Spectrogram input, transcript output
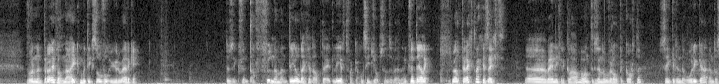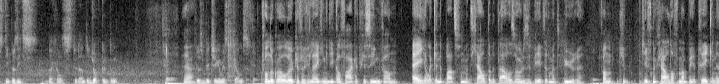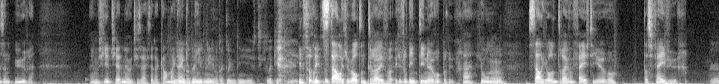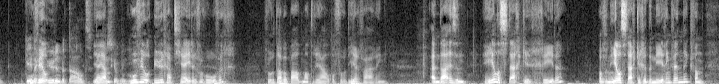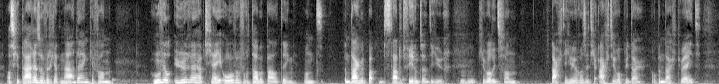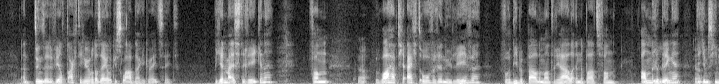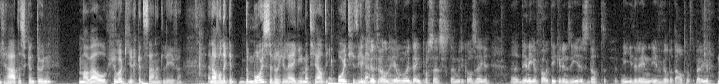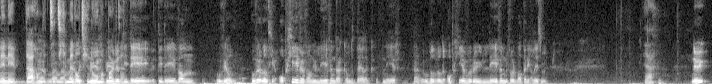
voor een trui van Nike moet ik zoveel uur werken. Dus ik vind dat fundamenteel dat je dat op tijd leert, vakantiejobs en zo verder. Ik vind eigenlijk wel terecht wat je zegt. Eh, weinig reclame, want er zijn overal tekorten. Zeker in de horeca. En dat is typisch iets dat je als studentenjob kunt doen. Ja. Dus een beetje gemiste kans. Ik vond ook wel leuke vergelijkingen die ik al vaak heb gezien van eigenlijk in de plaats van met geld te betalen, zouden ze beter met uren. Van ge geef nog geld af, maar bereken eens in uren. En misschien heb jij het mij goed gezegd, hè? dat kan, maar ik nee, denk dat het denk niet. ik niet, want dat klinkt niet echt gelijk iets dat ik stel, je wilt een trui van, je verdient 10 euro per uur. Hè? Gewoon, Uh-huh. Stel, je wil een trui van 50 euro, dat is 5 uur. Ja. Dat Hoeveel- je uren betaalt. Ja, ja, Dus je- Hoeveel uur heb jij ervoor over voor dat bepaald materiaal of voor die ervaring? En dat is een hele sterke reden, of een Mhm. hele sterke redenering, vind ik. Van als je daar eens over gaat nadenken, van hoeveel uren heb jij over voor dat bepaald ding? Want een dag bestaat uit 24 uur. Mhm. Je wil iets van 80 euro, zit je 8 uur op, je dag, op een dag kwijt. En toen zei je veel 80 euro, dat is eigenlijk je slaap dat je kwijt bent. Begin maar eens te rekenen van Ja. wat heb je echt over in je leven voor die bepaalde materialen in de plaats van andere Je leven, dingen ja. die je misschien gratis kunt doen, maar wel gelukkiger kunt staan in het leven. En dan vond ik het de mooiste vergelijking met geld die ik ooit gezien Ik heb. vind het wel een heel mooi denkproces, dat moet ik wel zeggen. Eh, de enige fout die ik erin zie is dat niet iedereen evenveel betaald wordt per uur. Nee, nee, daarom Ja, dat maar- het maar- gemiddeld maar goed, puur- genomen puur pakte. Het idee, het idee van hoeveel, hoeveel wilt je opgeven van je leven, daar komt het eigenlijk op neer. Hè? Hoeveel wil je opgeven voor je leven voor materialisme? Ja, Nu,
